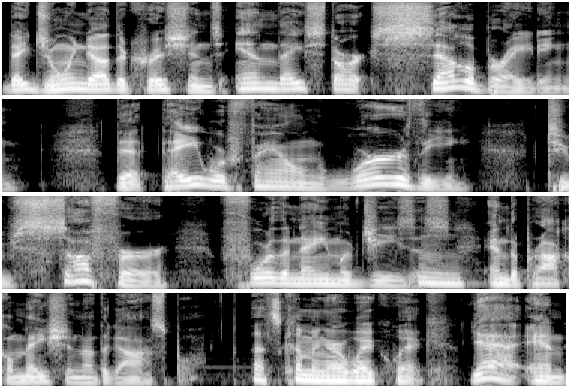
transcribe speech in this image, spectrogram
they join the other Christians, and they start celebrating that they were found worthy to suffer for the name of Jesus Mhm. and the proclamation of the gospel. That's coming our way quick. Yeah, and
